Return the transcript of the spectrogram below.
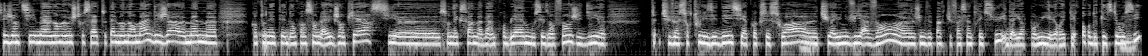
C'est gentil, mais non, mais moi je trouve ça totalement normal. Déjà, euh, même euh, quand on était donc ensemble avec Jean-Pierre, si euh, son ex-femme avait un problème ou ses enfants, j'ai dit tu vas surtout les aider s'il y a quoi que ce soit. Mm. tu as une vie avant. je ne veux pas que tu fasses un trait dessus. Et d'ailleurs, pour lui, il aurait été hors de question mm. aussi,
